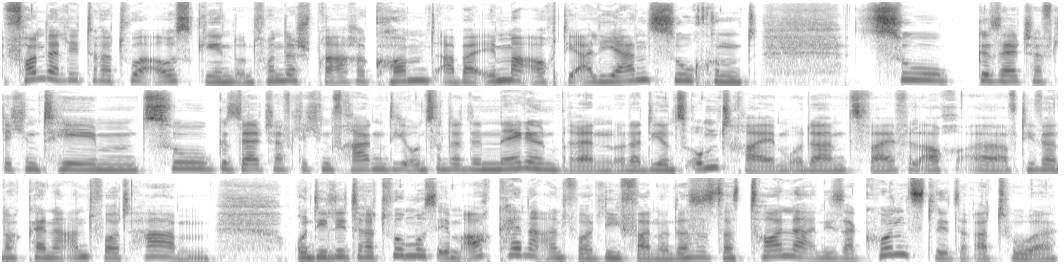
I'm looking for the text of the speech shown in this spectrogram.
von der Literatur ausgehend und von der Sprache kommt, aber immer auch die Allianz suchend zu gesellschaftlichen Themen, zu gesellschaftlichen Fragen, die uns unter den Nägeln brennen oder die uns umtreiben oder im Zweifel auch, äh, auf die wir noch keine Antwort haben. Und die Literatur muss eben auch keine Antwort liefern. Und das ist das Tolle an dieser Kunstliteratur,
